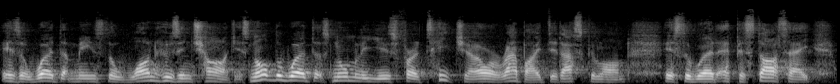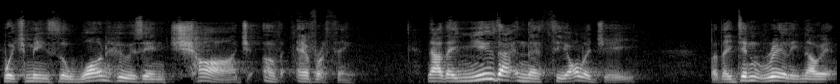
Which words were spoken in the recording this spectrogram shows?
is a word that means the one who's in charge. It's not the word that's normally used for a teacher or a rabbi, did didaskalon. It's the word epistate, which means the one who is in charge of everything. Now, they knew that in their theology, but they didn't really know it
